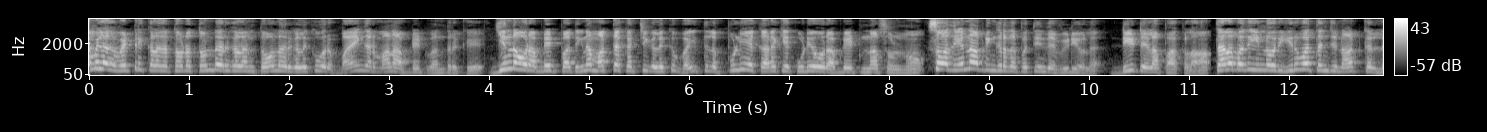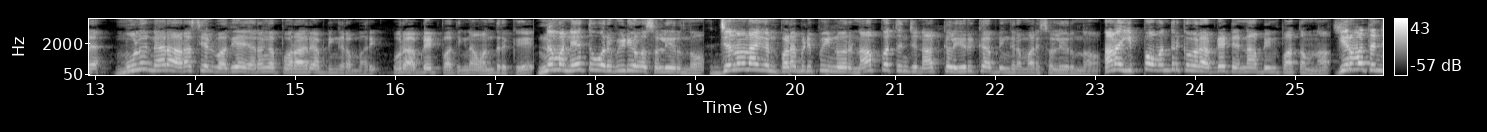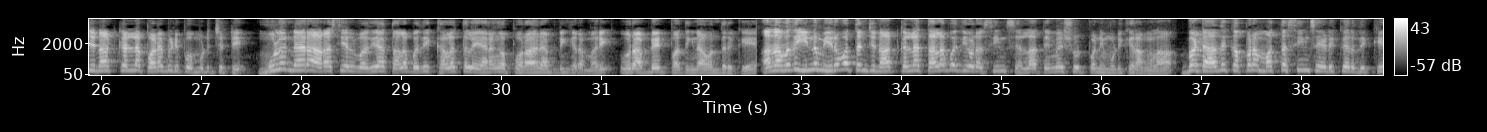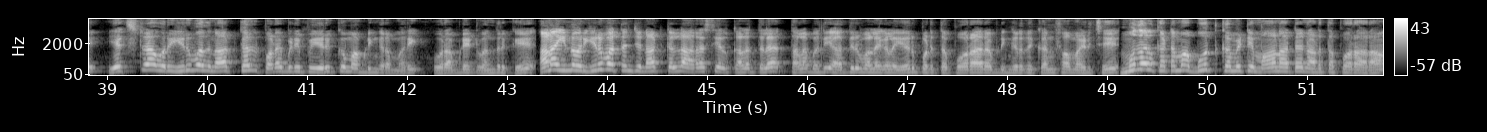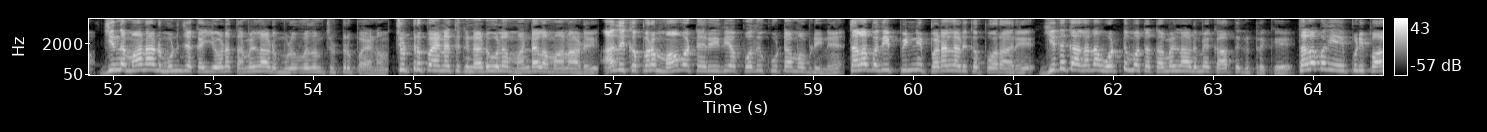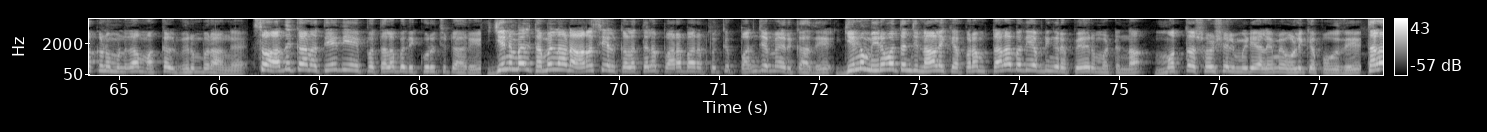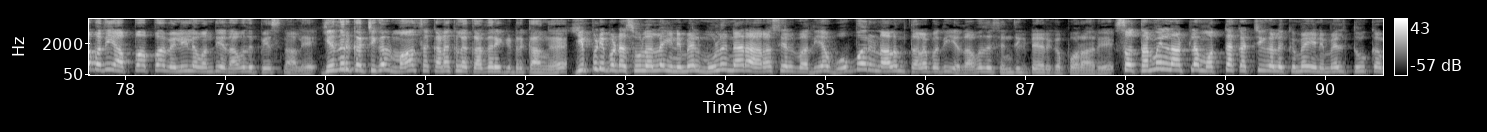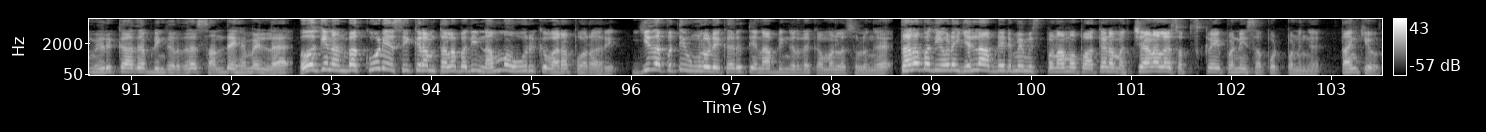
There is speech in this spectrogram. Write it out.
தமிழக வெற்றி கழகத்தோட தொண்டர்களின் தோழர்களுக்கு ஒரு பயங்கரமான அப்டேட் வந்திருக்கு. இந்த ஒரு அப்டேட் பாத்தீங்கன்னா மத்த கட்சிகளுக்கு வயித்துல புளிய கரைக்கக்கூடிய ஒரு அப்டேட் தான் சொல்லணும். சோ அது என்ன அப்படிங்கறத பத்தி இந்த வீடியோல டீட்டெயிலா பார்க்கலாம் தளபதி இன்னொரு இருபத்தஞ்சு நாட்கள்ல முழு நேர அரசியல்வாதியா இறங்க போறாரு அப்படிங்கிற மாதிரி ஒரு அப்டேட் பாத்தீங்கன்னா வந்திருக்கு. நம்ம நேத்து ஒரு வீடியோல சொல்லியிருந்தோம் ஜனநாயகன் படப்பிடிப்பு இன்னொரு 45 நாட்கள் இருக்கு அப்படிங்கிற மாதிரி சொல்லியிருந்தோம். ஆனா இப்போ வந்திருக்க ஒரு அப்டேட் என்ன அப்படின்னு பார்த்தோம்னா இருபத்தஞ்சு நாட்கள்ல படப்பிடிப்பை முடிச்சுட்டு முழு நேர அரசியல்வாதியா தளபதி களத்துல இறங்க போறாரு அப்படிங்கிற மாதிரி ஒரு அப்டேட் பாத்தீங்கன்னா வந்திருக்கு. அதாவது இன்னும் இருபத்தஞ்சு நாட்கள்ல தளபதியோட சீன்ஸ் எல்லாத்தையுமே ஷூட் பண்ணி முடிக்கிறாங்களாம். பட் அதுக்கப்புறம் மத்த சீன்ஸ் எடுக்கிறதுக்கு எக்ஸ்ட்ரா ஒரு இருபது நாட்கள் படப்பிடிப்பு இருக்கும் அப்படிங்கிற மாதிரி ஒரு அப்டேட் வந்திருக்கு. ஆனா இன்னொரு இருபத்தஞ்சு நாட்கள்ல அரசியல் களத்துல தளபதி அதிர்வலைகளை ஏற்படுத்த போறாரு அப்படிங்கிறது கன்ஃபார்ம் ஆயிடுச்சு. முதல் கட்டமா பூத் கமிட்டி மாநாட்டை நடத்த போறாராம். இந்த மாநாடு முடிஞ்ச கையோட தமிழ்நாடு முழுவதும் சுற்றுப்பயணம். சுற்றுப்பயணத்துக்கு நடுவுல மண்டல மாநாடு. அதுக்கப்புறம் மாவட்ட ரீதியா பொதுக்கூட்டம் அப்படின்னு தளபதி பின்னி பெடல் எடுக்க போறாரு. இதுக்காக தான் ஒட்டுமொத்த தமிழ்நாடுமே காத்துக்கிட்டு இருக்கு. தளபதியை இப்படி பார்க்கணும்னு தான் மக்கள் விரும்புறாங்க. சோ அதுக்கான தேதியை இப்ப தளபதி குறிச்சிட்டாரு. இனிமேல் தமிழ்நாடு அரசியல் களத்துல பரபரப்புக்கு பஞ்சமே இருக்காது. இன்னும் இருபத்தஞ்சு நாளைக்கு அப்புறம் தளபதி அப்படிங்கிற பேர் மட்டும்தான் மொத்த சோசியல் மீடியாலயுமே ஒழிக்க போகுது. தளபதி அப்பப்ப வெளியில வந்து ஏதாவது பேசினாலே எதிர்கட்சிகள் மாச கணக்குல கதறிக்கிட்டு இருக்காங்க. இப்படிப்பட்ட சூழல்ல இனிமேல் முழு நேர அரசியல்வாதியா ஒவ்வொரு நாளும் தளபதி ஏதாவது செஞ்சுக்கிட்டே இருக்க போறாரு. சோ தமிழ்நாட்டுல மொத்த கட்சிகளுக்கு கட்சிகளுக்குமே இனிமேல் தூக்கம் இருக்காது அப்படிங்கறதுல சந்தேகமே இல்ல. ஓகே நண்பா கூடிய சீக்கிரம் தளபதி நம்ம ஊருக்கு வர போறாரு இத பத்தி உங்களுடைய கருத்து என்ன அப்படிங்கறத கமெண்ட்ல சொல்லுங்க. தளபதியோட எல்லா அப்டேட்டுமே மிஸ் பண்ணாம பார்க்க நம்ம சேனலை சப்ஸ்கிரைப் பண்ணி சப்போர்ட் பண்ணுங்க. தேங்க்யூ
